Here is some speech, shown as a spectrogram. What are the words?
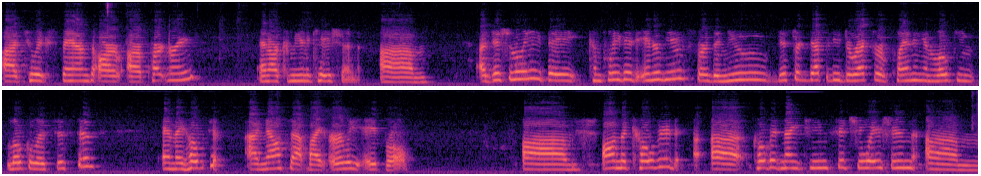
uh, to expand our, our partnering and our communication. Um, additionally, they completed interviews for the new District Deputy Director of Planning and Local, Local Assistance, and they hope to announce that by early April. Um, on the COVID uh, COVID nineteen situation, um,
